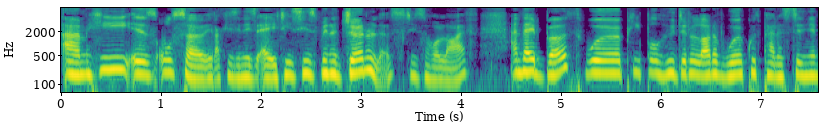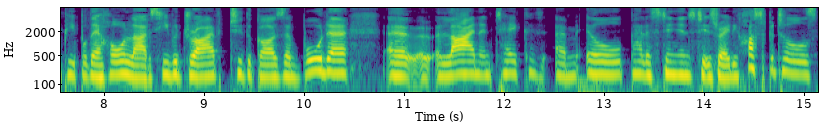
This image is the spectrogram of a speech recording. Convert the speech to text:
Um, he is also like he's in his eighties. He's been a journalist his whole life, and they both were people who did a lot of work with Palestinian people their whole lives. He would drive to the Gaza border uh, line and take um, ill Palestinians to Israeli hospitals.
